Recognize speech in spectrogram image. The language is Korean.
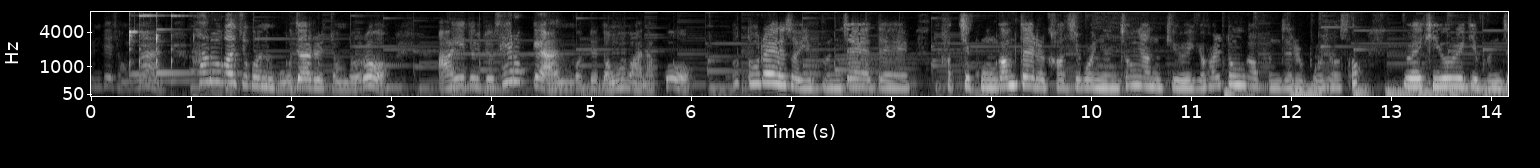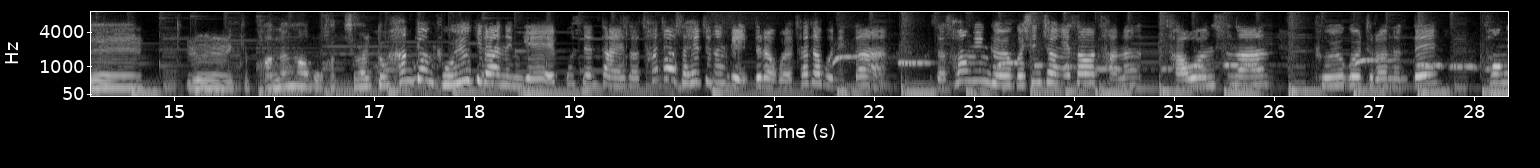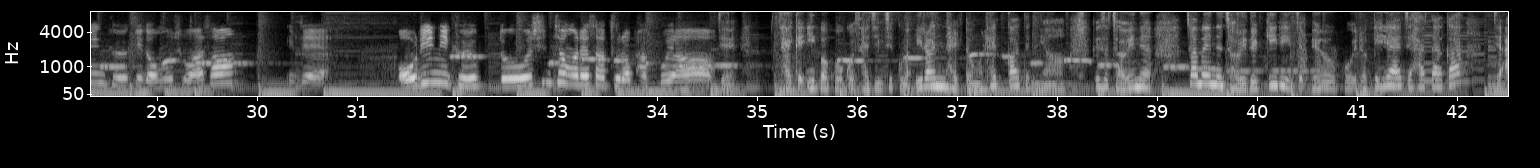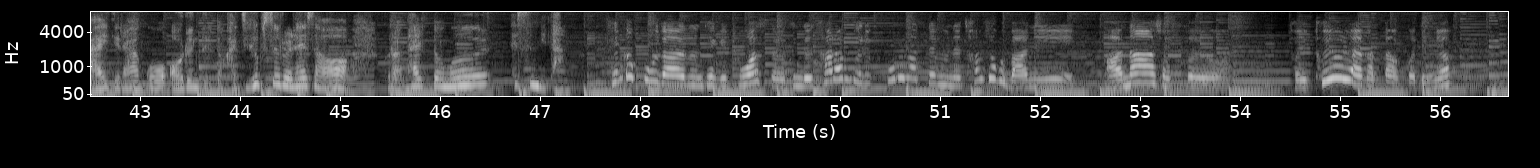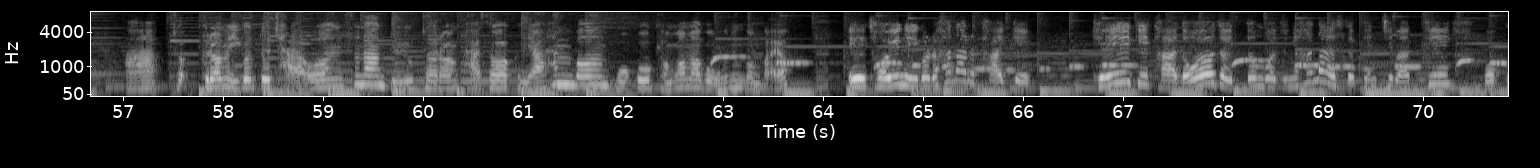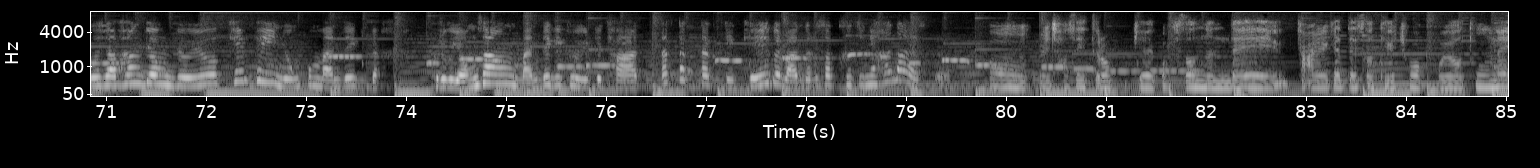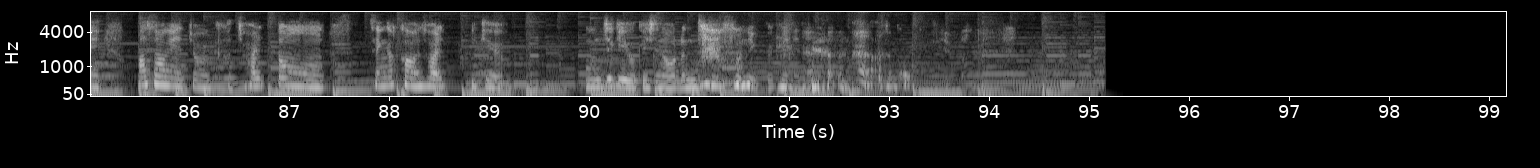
근데 정말 하루 가지고는 모자랄 정도로 아이들도 새롭게 아는 것도 너무 많았고 또래에서 이 문제에 대해 같이 공감대를 가지고 있는 청년 기후위기 활동가 분들을 모셔서 왜 기후위기 문제를 이렇게 반응하고 같이 활동 환경 교육이라는 게 에코센터에서 찾아서 해주는 게 있더라고요. 찾아보니까 그래서 성인 교육을 신청해서 자원 순환 교육을 들었는데 성인 교육이 너무 좋아서 이제 어린이 교육도 신청을 해서 들어봤고요. 이제 자기가 입어보고 사진 찍고 막 이런 활동을 했거든요. 그래서 저희는 처음에는 저희들끼리 이제 배우고 이렇게 해야지 하다가 이제 아이들하고 어른들도 같이 흡수를 해서 그런 활동을 했습니다. 생각보다는 되게 좋았어요. 근데 사람들이 코로나 때문에 참석을 많이 안 하셨어요. 저희 토요일 날 갔다 왔거든요. 아, 저, 그러면 이것도 자원 순환 교육처럼 가서 그냥 한 번 보고 경험하고 오는 건가요? 예, 저희는 이거를 하나를 다 이렇게 계획이 다 넣어져 있던 것 중에 하나였어요. 벤치마킹, 워크숍, 환경교육, 캠페인 용품 만들기, 그러니까 그리고 영상 만들기 교육 이렇게 다 딱딱딱 계획을 만들어서 그 중에 하나였어요. 활동을 자세히 들어볼 기회가 없었는데 알게 돼서 되게 좋았고요. 동네 화성에 좀 같이 활동 생각하면서 활- 이렇게 움직이고 계신 어른들 보니까 괜히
